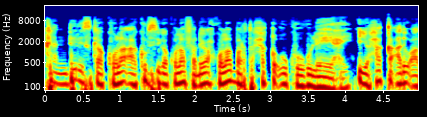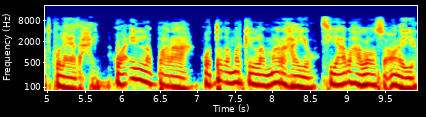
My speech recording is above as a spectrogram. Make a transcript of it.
kan deriska kula ah kursiga kula fadhiya wax kula barto xaqa uu kuugu leeyahay. Iyo xaqa adigu aad ku leedahay. Waa in la baraa waddada markii la marahayo siyaabaha loo soconayo.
